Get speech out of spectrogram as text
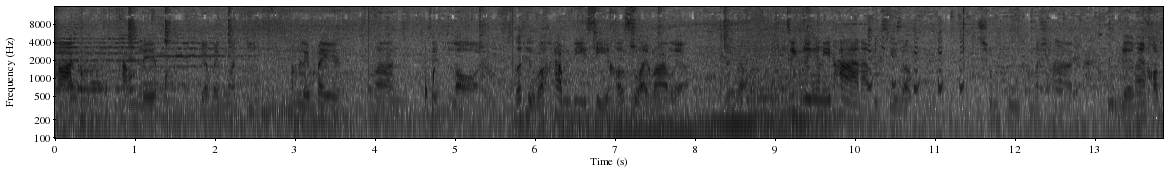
พันทำเล็บ เดี๋ยวไปนวดอีก ทำเล็บไปประมาณเจ็ดร้อยก็ถือว่าทำดีสีเขาสวยมากเลยอะเป็นแบบ จริงๆ อันนี้ทานะ เป็นสีแบบชมพูธรรมชาติ เดี๋ยวยังไงขอไป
